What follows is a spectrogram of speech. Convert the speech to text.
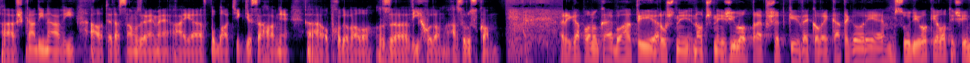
v Škandinávii, ale teda samozrejme aj v Pobalti, kde sa hlavne obchodovalo s východom a s Ruskom. Riga ponúka aj bohatý rušný nočný život pre všetky vekové kategórie. Sú divoké lotiči?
